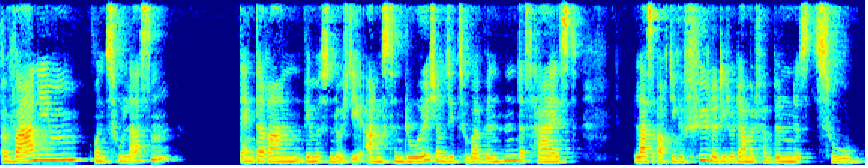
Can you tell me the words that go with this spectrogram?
wahrnehmen und zulassen. Denk daran, wir müssen durch die Angst hindurch, um sie zu überwinden. Das heißt, lass auch die Gefühle, die du damit verbindest, zu.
